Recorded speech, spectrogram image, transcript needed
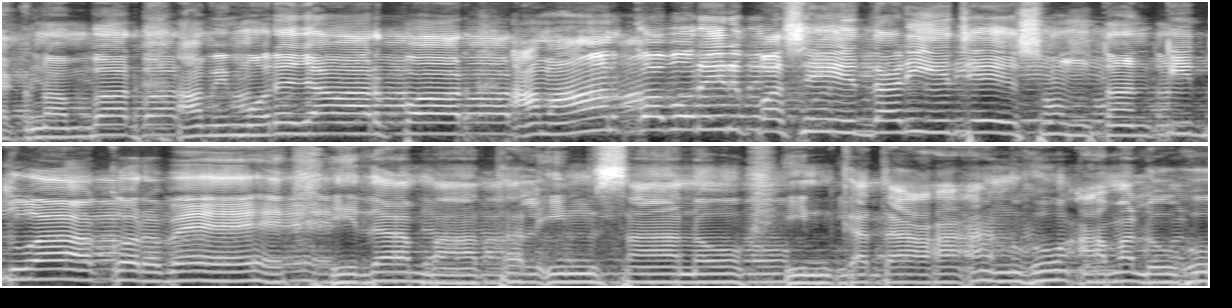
এক নম্বর, আমি মরে যাওয়ার পর আমার কবরের পাশে দাঁড়িয়ে যে সন্তানটি দোয়া করবে, ইদা মাতাল ইনসানো ইনকাতা আনহু আমালুহু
